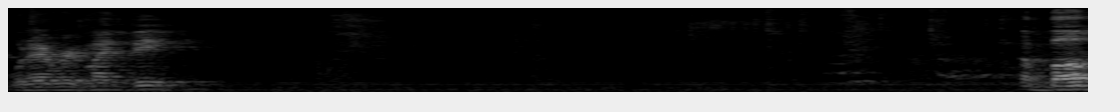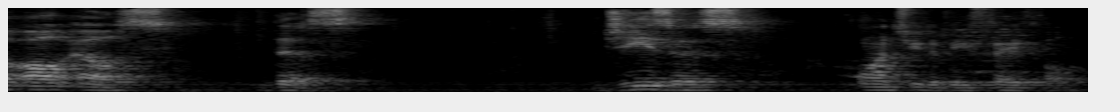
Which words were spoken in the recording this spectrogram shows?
whatever it might be. above all else, this Jesus wants you to be faithful.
